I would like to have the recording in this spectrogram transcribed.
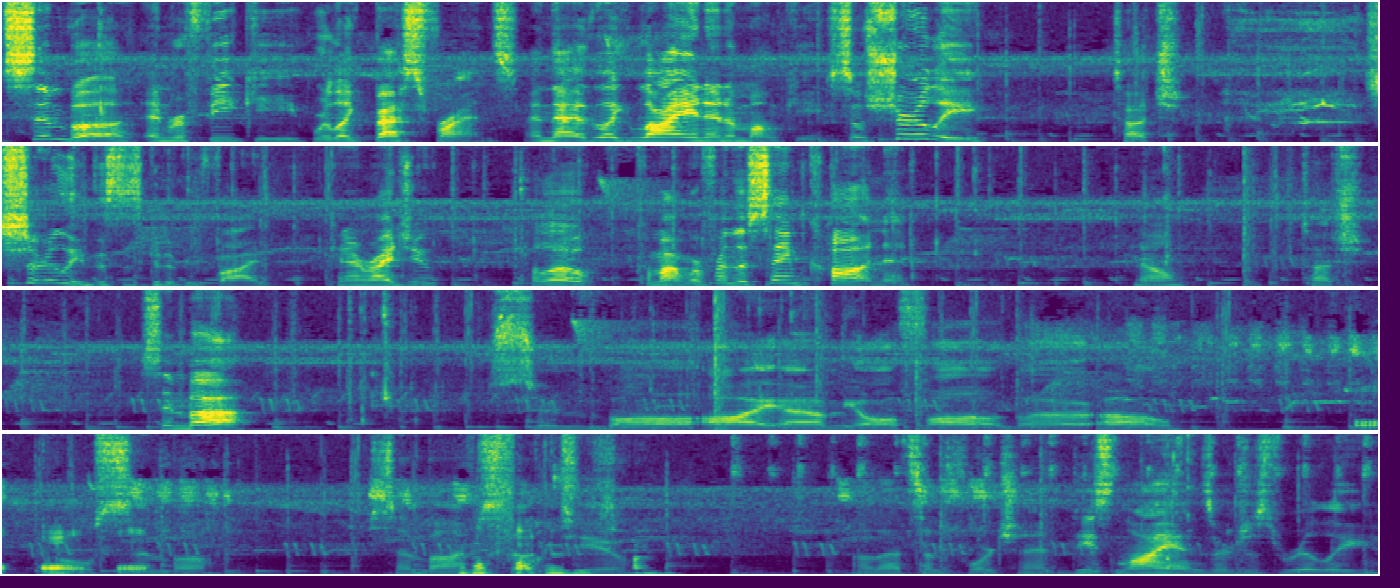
Simba and Rafiki were like best friends, and that like lion and a monkey. So surely, touch. surely this is gonna be fine. Can I ride you? Hello? Come on, we're from the same continent. No? Touch. Simba. Simba, I am your father. Oh. Oh, Oh, oh, oh. Simba. Simba, I'm stuck to this? you. Oh, that's unfortunate. These lions are just really...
